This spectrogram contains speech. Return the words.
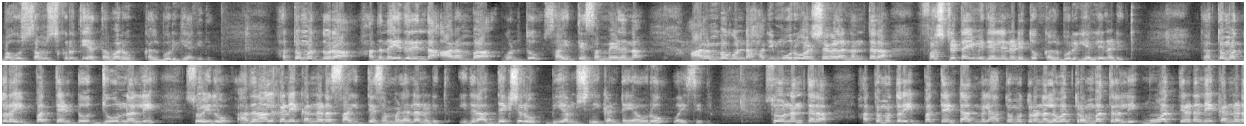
ಬಹು ಸಂಸ್ಕೃತಿಯ ತವರು ಕಲಬುರಗಿಯಾಗಿದೆ. ಹತ್ತೊಂಬತ್ತು ನೂರ ಹದಿನೈದರಿಂದ ಆರಂಭಗೊಂಡಿತು ಸಾಹಿತ್ಯ ಸಮ್ಮೇಳನ. ಆರಂಭಗೊಂಡ ಹದಿಮೂರು ವರ್ಷಗಳ ನಂತರ ಫಸ್ಟ್ ಟೈಮ್ ಇದೆಲ್ಲಿ ನಡೀತು? ಕಲಬುರಗಿಯಲ್ಲಿ ನಡೀತು. ಹತ್ತೊಂಬತ್ತು ನೂರ ಇಪ್ಪತ್ತೆಂಟು ಜೂನ್ನಲ್ಲಿ, ಸೊ ಇದು ಹದಿನಾಲ್ಕನೇ ಕನ್ನಡ ಸಾಹಿತ್ಯ ಸಮ್ಮೇಳನ ನಡೀತು. ಇದರ ಅಧ್ಯಕ್ಷರು ಬಿ ಎಂ ಶ್ರೀಕಂಠಯ್ಯ ಅವರು ವಹಿಸಿದರು. ಸೊ ನಂತರ ಹತ್ತೊಂಬತ್ತು ನೂರ ಇಪ್ಪತ್ತೆಂಟು ಆದಮೇಲೆ ಹತ್ತೊಂಬತ್ತು ನೂರ ನಲವತ್ತೊಂಬತ್ತರಲ್ಲಿ ಮೂವತ್ತೆರಡನೇ ಕನ್ನಡ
